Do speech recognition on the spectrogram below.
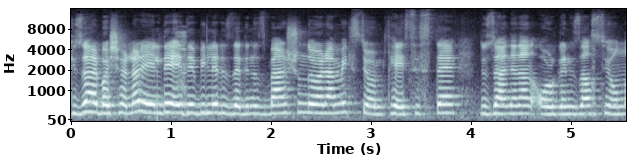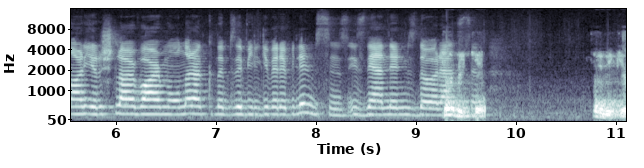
güzel başarılar elde edebiliriz dediniz. Ben şunu da öğrenmek istiyorum. Tesiste düzenlenen organizasyonlar, yarışlar var mı? Onlar hakkında bize bilgi verebilir misiniz? İzleyenlerimiz de öğrensin. Tabii ki. Tabii ki.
